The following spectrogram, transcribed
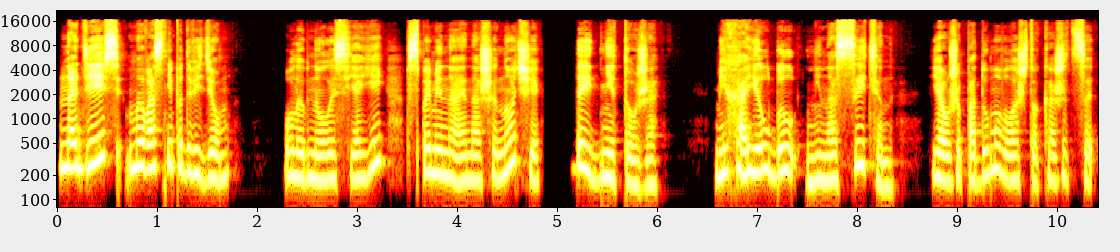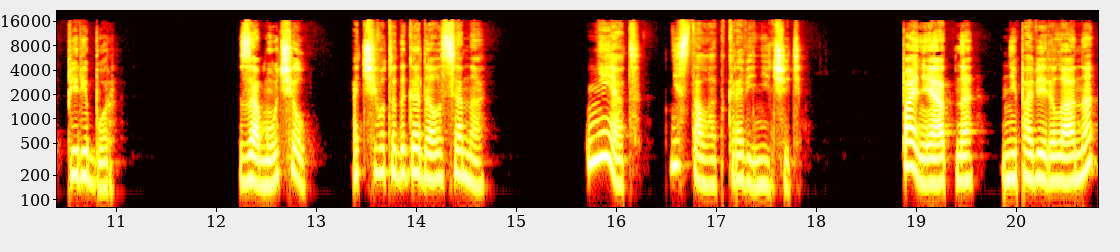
«Надеюсь, мы вас не подведем», — улыбнулась я ей, вспоминая наши ночи, да и дни тоже. Михаил был ненасытен. Я уже подумывала, что, кажется, перебор. «Замучил?» — отчего-то догадалась она. «Нет», — не стала откровенничать. «Понятно», — не поверила она,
